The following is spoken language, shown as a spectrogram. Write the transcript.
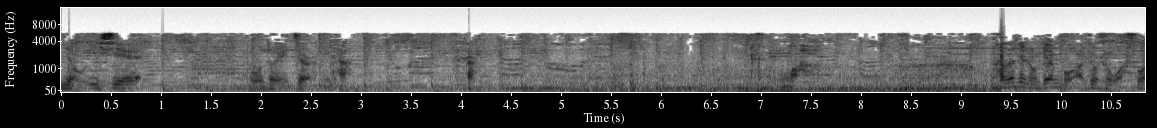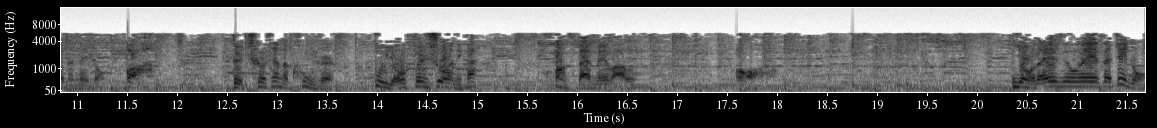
有一些不对劲儿，你看，看，哇，它的这种颠簸就是我说的那种哇，对车身的控制不由分说。你看，晃起来没完了。哦，有的 SUV 在这种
